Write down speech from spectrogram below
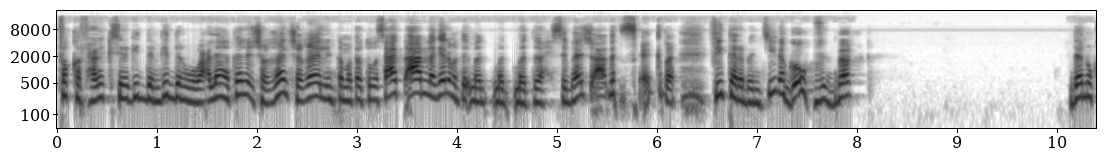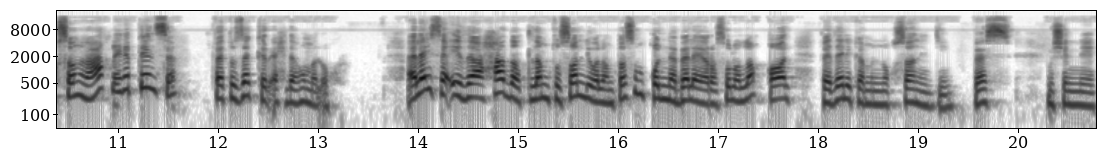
فكر في حاجات كتيرة جدا جدا وعليها شغال شغال. أنت ما تبقى ساعات عاملة كده ما, ما, تحسبهاش قاعدة ساكتة. في تربنتينه جوه في دماغك ده نقصان العقل ده بتنسى. فتذكر إحداهما الأخرى. أليس إذا حضت لم تصلي ولم تصم؟ قلنا بلى يا رسول الله. قال فذلك من نقصان الدين. بس مش إن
